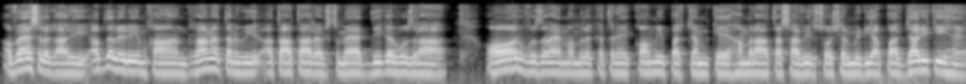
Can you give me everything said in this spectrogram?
اویس لغاری، عبدالعلیم خان، رانا تنویر، عطا تارڑ سمیت دیگر وزراء اور وزرائے مملکت نے قومی پرچم کے ہمراہ تصاویر سوشل میڈیا پر جاری کی ہیں۔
